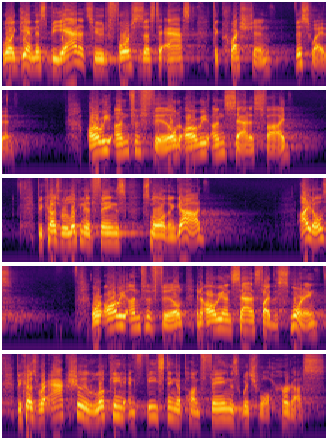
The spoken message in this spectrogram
Well, again, this beatitude forces us to ask the question this way then Are we unfulfilled? Are we unsatisfied? Because we're looking at things smaller than God, idols, or are we unfulfilled and are we unsatisfied this morning because we're actually looking and feasting upon things which will hurt us,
